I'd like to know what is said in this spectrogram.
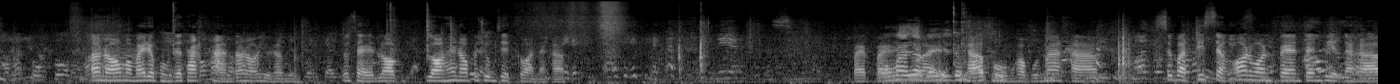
เอามาตกโต๊ะเต้าน้องมาไหมเดี๋ยวผมจะทักฐานเต้าน้องอยู่ครับนี่ต้องใส่รอรอให้น้องประชุมเสร็จก่อนนะครับ ไปไปด้วยครับผมขอบคุณมากครับซื้อบัตรที่เสียงอ้อนวอนแฟนแฟนเพจนะครับ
